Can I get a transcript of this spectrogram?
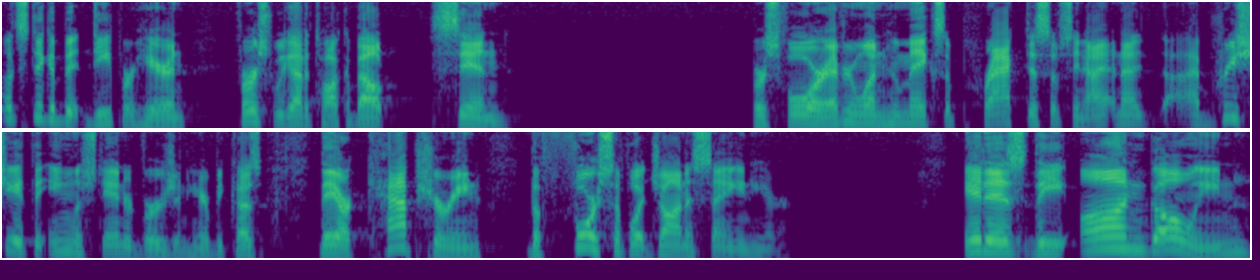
Let's dig a bit deeper here. And first, we got to talk about sin. Verse 4 Everyone who makes a practice of sin. I, and I, I appreciate the English Standard Version here because they are capturing the force of what John is saying here. It is the ongoing,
